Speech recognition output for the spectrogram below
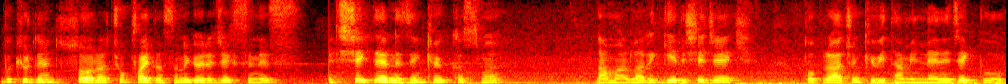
Bu kürden sonra çok faydasını göreceksiniz. Çiçeklerinizin kök kısmı damarları gelişecek. Toprağa çünkü vitaminlenecek bu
